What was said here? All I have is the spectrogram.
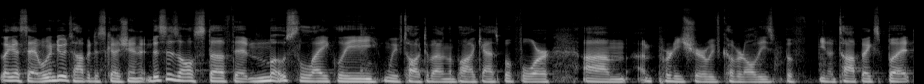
like I said, we're going to do a topic discussion. This is all stuff that most likely we've talked about in the podcast before. Um, I'm pretty sure we've covered all these, bef- you know, topics, but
